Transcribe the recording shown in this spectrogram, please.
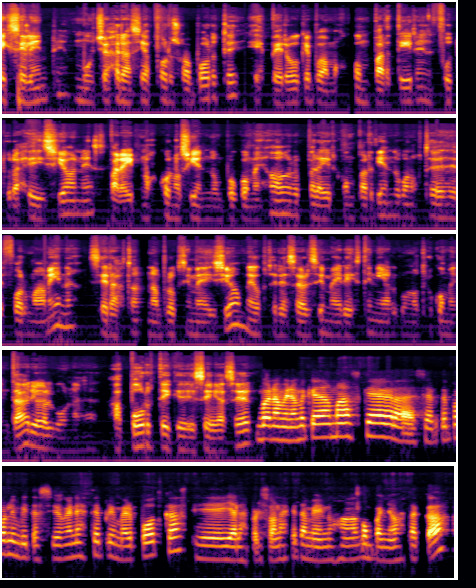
Excelente, muchas gracias por su aporte. Espero que podamos compartir en futuras ediciones para irnos conociendo un poco mejor, para ir compartiendo con ustedes de forma amena. Será hasta una próxima edición. Me gustaría saber si Mayres tenía algún otro comentario, algún aporte que desee hacer. Bueno, a mí no me queda más que agradecerte por la invitación en este primer podcast eh, y a las personas que también nos han hasta acá,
